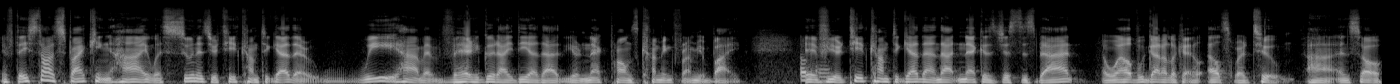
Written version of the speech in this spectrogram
If they start spiking high as soon as your teeth come together, we have a very good idea that your neck problem's coming from your bite. If your teeth come together and that neck is just as bad, well, we got to look at elsewhere too. Uh, and so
